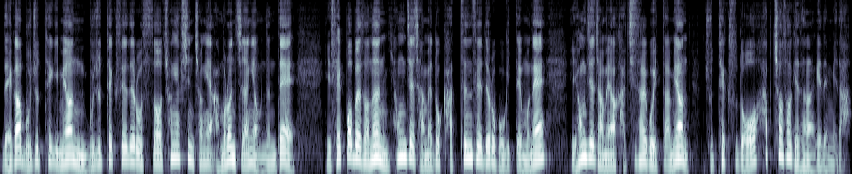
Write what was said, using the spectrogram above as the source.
내가 무주택이면 무주택 세대로서 청약 신청에 아무런 지장이 없는데 이 세법에서는 형제자매도 같은 세대로 보기 때문에 형제자매와 같이 살고 있다면 주택 수도 합쳐서 계산하게 됩니다.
